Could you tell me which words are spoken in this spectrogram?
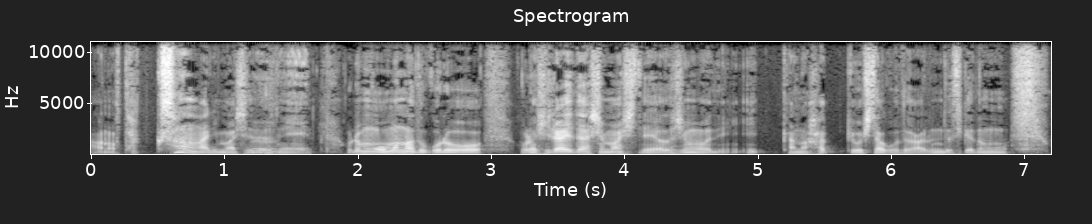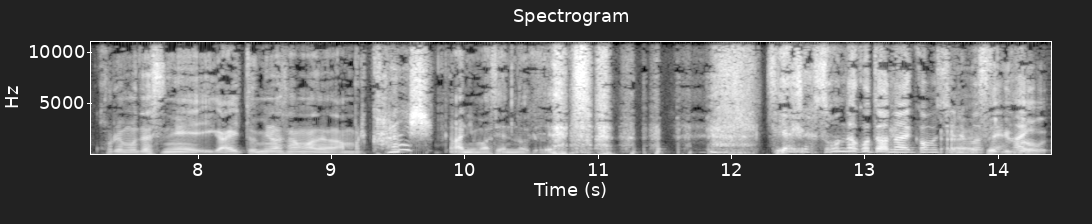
あの、たくさんありましてですね、うん、これも主なところを、これ開い出しまして、私も、あの、発表したことがあるんですけども、これもですね、意外と皆様はあんまり関心がありませんので。いやいや、そんなことはないかもしれません。石造、はい、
